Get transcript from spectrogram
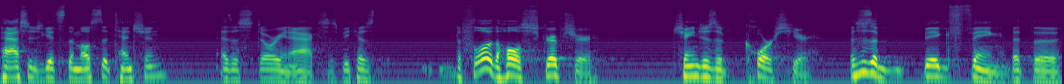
passage gets the most attention as a story in Acts is because the flow of the whole scripture changes a course here. This is a big thing that the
